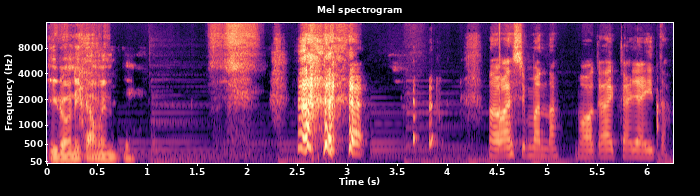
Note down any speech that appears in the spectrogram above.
irónicamente. no voy a decir más nada, me voy a quedar calladita.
